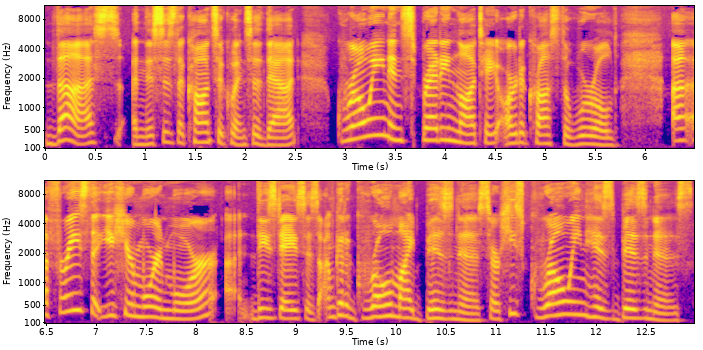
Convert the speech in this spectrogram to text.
Thus, and this is the consequence of that, growing and spreading latte art across the world. Uh, a phrase that you hear more and more uh, these days is, I'm going to grow my business, or he's growing his business.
